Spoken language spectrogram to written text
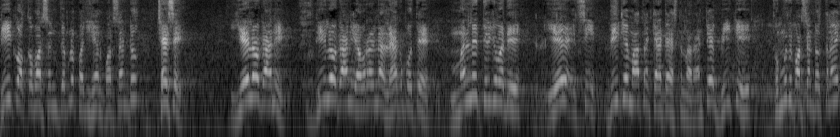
డికి ఒక్క పర్సెంట్ తప్పున పదిహేను పర్సెంట్ చేసాయి. ఏలో కానీ డిలో కానీ ఎవరైనా లేకపోతే మళ్ళీ తిరిగి అది ఏ సి బీకే మాత్రం కేటాయిస్తున్నారు. అంటే బీకి తొమ్మిది పర్సెంట్ వస్తున్నాయి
